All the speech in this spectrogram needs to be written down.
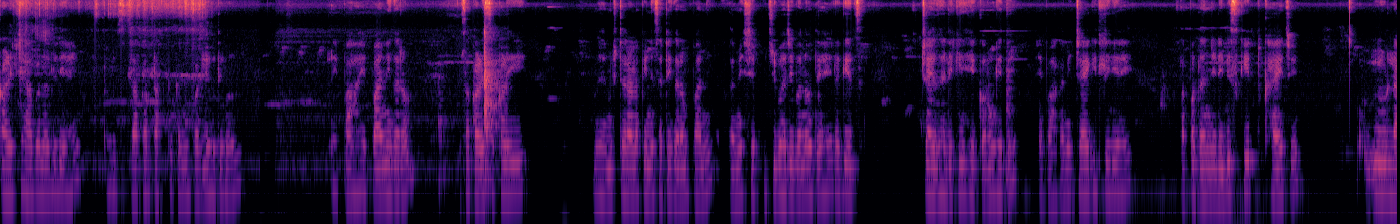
काळी चहा बनवलेली आहे. थोडीशी साखर टाकते कमी पडली होती म्हणून. हे पहा हे पाणी गरम. सकाळी सकाळी म्हणजे मिस्टरांना पिण्यासाठी गरम पाणी. आता मी शेपूची भाजी बनवते आहे. लगेच चाय झाली की हे करून घेते. हे पहा आता मी चाय घेतलेली आहे. आता पतंजली बिस्किट खायचे. व्हिडिओ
